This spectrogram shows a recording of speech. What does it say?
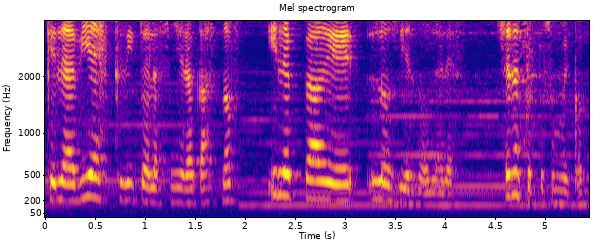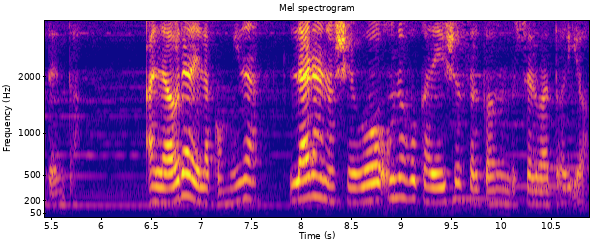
que le había escrito a la señora Kasnov y le pagué los 10 dólares. Jenna se puso muy contenta. A la hora de la comida, Lara nos llevó unos bocadillos al conservatorio,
